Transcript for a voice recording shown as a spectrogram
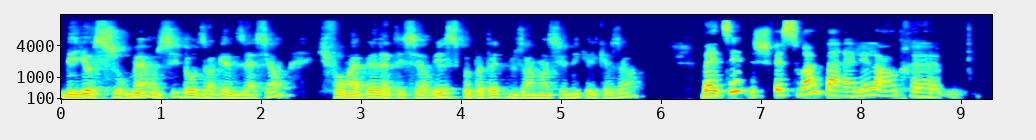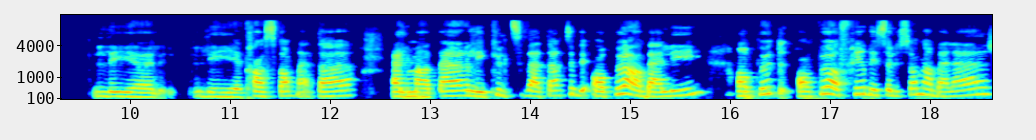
mais il y a sûrement aussi d'autres organisations qui font appel à tes services. Tu peux peut-être nous en mentionner quelques-uns? Ben, tu sais, je fais souvent le parallèle entre euh, les, euh, les transformateurs alimentaires, les cultivateurs. Tu sais, on peut emballer, on peut, on peut offrir des solutions d'emballage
